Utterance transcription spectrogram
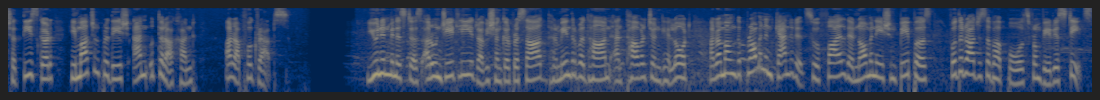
Chhattisgarh Himachal Pradesh and Uttarakhand are up for grabs. Union Ministers Arun Jaitley, Ravi Shankar Prasad, Dharmendra Pradhan and Thawarchand Gehlot are among the prominent candidates who have filed their nomination papers for the Rajya Sabha polls from various states.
